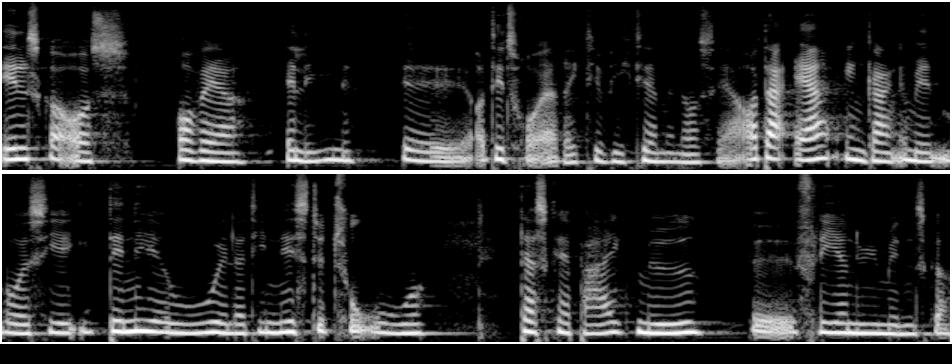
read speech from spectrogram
elsker også at være alene. Øh, og det tror jeg er rigtig vigtigt, at man også er. Og der er en gang imellem, hvor jeg siger, i denne her uge, eller de næste to uger, der skal jeg bare ikke møde øh, flere nye mennesker.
